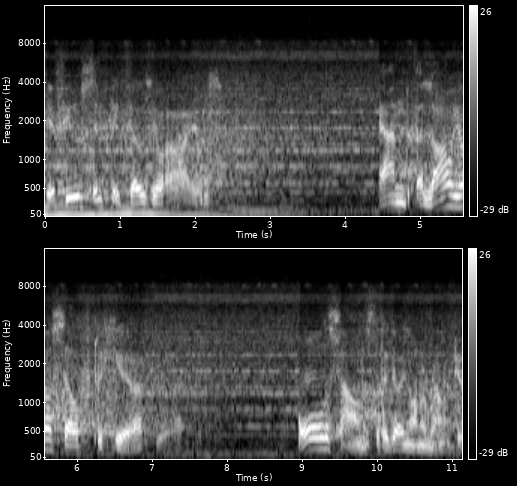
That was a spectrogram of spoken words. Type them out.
If you simply close your eyes and allow yourself to hear all the sounds that are going on around you,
